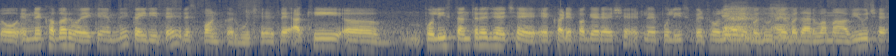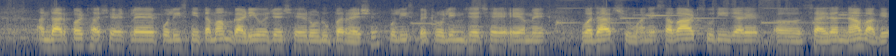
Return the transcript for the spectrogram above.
તો એમને ખબર હોય કે એમને કઈ રીતે રિસ્પોન્ડ કરવું છે. એટલે આખી પોલીસ તંત્ર જે છે એ ખડે પગે રહેશે, એટલે પોલીસ પેટ્રોલિંગ ને બધું જે વધારવામાં આવ્યું છે અંધારપટ હશે, એટલે પોલીસની તમામ ગાડીઓ જે છે રોડ ઉપર રહેશે. પોલીસ પેટ્રોલિંગ જે છે એ અમે વધારશું અને સવા આઠ સુધી જ્યારે સાયરન ના વાગે,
